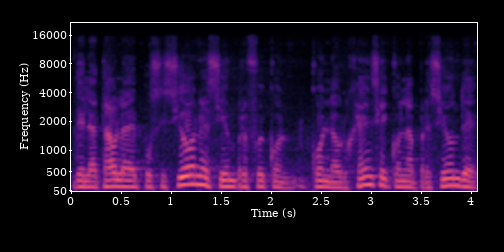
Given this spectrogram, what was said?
de la tabla de posiciones, siempre fue con, la urgencia y con la presión de,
